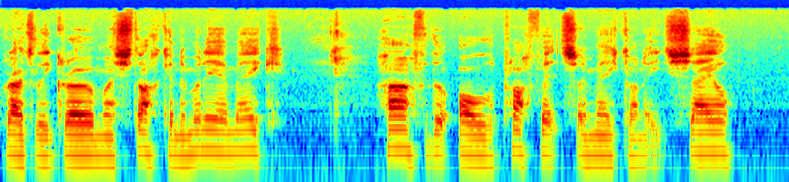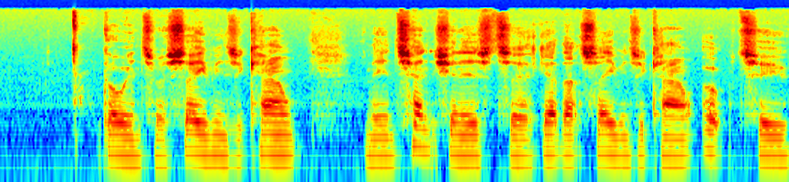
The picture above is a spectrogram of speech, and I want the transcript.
gradually grow my stock and the money I make. Half of the, all the profits I make on each sale go into a savings account and the intention is to get that savings account up to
